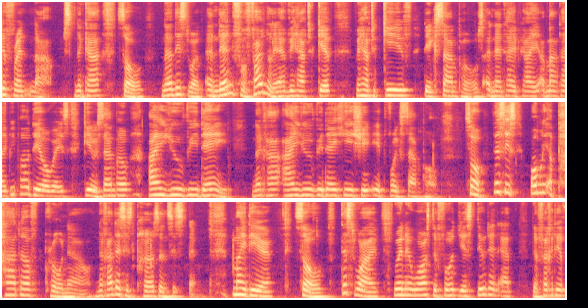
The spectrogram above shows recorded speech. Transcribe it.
different nouns นะคะ so now this one and then for finally we have to give we have to give the examples and then Thai, Thai among Thai people they always give example I you we they นะคะ I you we they he she it for example so this is only a part of pronoun นะคะ this is person system my dear so that's why when I was the fourth year student at the Faculty of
